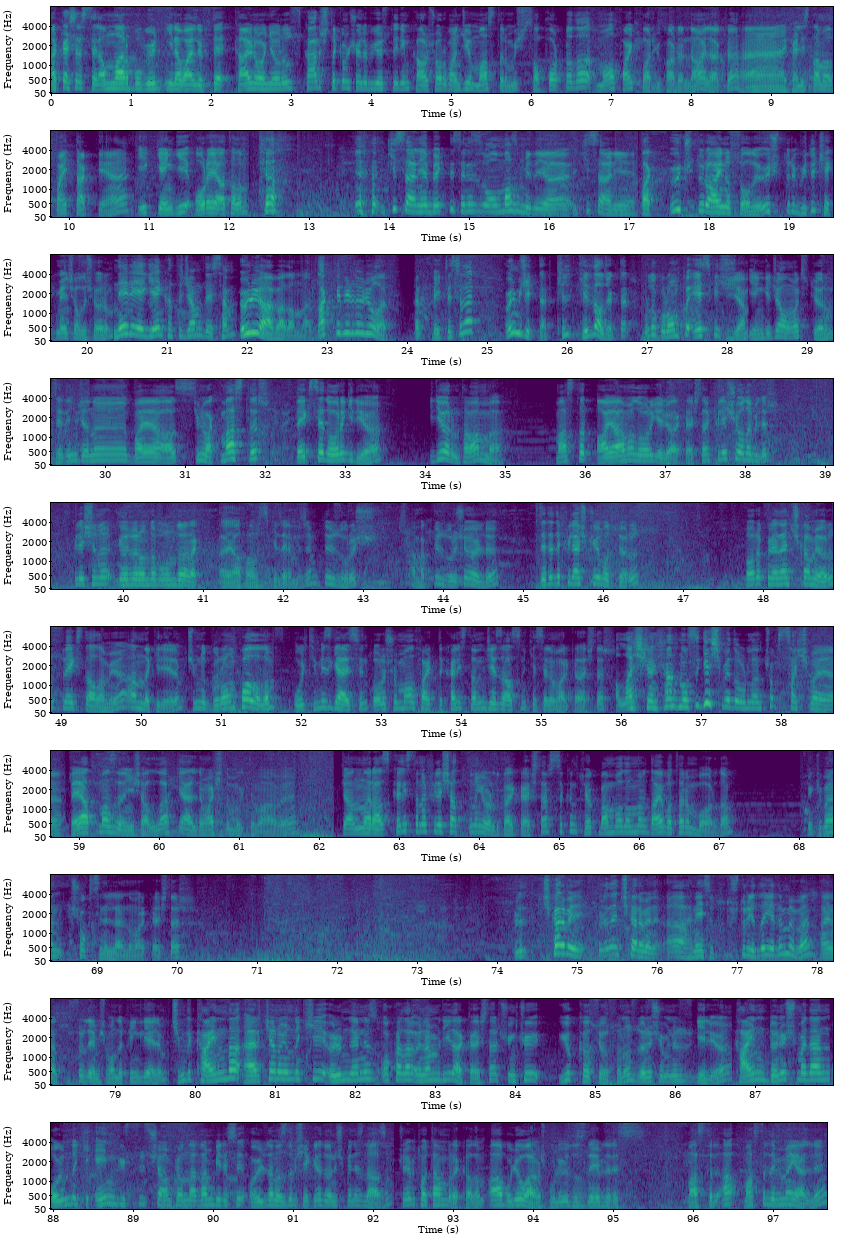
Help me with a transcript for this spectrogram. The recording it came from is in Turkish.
Arkadaşlar selamlar bugün yine Wild Rift'te Kayn oynuyoruz. Karşı takımı şöyle bir göstereyim. Karşı ormancı Master'mış. Support'ta da Malphite var yukarıda ne alaka? Ha, Kalista Malphite taktı ha. İlk gengi oraya atalım. Ya 2 saniye bekleseniz olmaz mıydı ya? 2 saniye. Bak 3 tür aynısı oluyor. 3 tür video çekmeye çalışıyorum. Nereye gank atacağım desem ölüyor abi adamlar. Dakika bir de ölüyorlar. Ya bekleseler ölmeyecekler. Kill, kill de alacaklar. Burada Gromp'u es geçeceğim. Yengeci almak istiyorum. Zed'in canı bayağı az. Şimdi bak Master Vex'e doğru gidiyor. Gidiyorum tamam mı? Master ayağıma doğru geliyor arkadaşlar. Flash'i olabilir. Flash'ını göz önünde bulundurarak e, atalım skill'lerimizi. Düz vuruş. Tamam bak düz vuruşu öldü. Zed'e de flash Q basıyoruz. Sonra kuleden çıkamıyoruz. Vex de alamıyor. Andaki diyelim. Şimdi Gromp'u alalım. Ultimiz gelsin. Sonra şu Malphite'da Kalista'nın cezasını keselim arkadaşlar. Allah aşkına ya nasıl geçmedi oradan? Çok saçma ya. B atmazlar inşallah. Geldim açtım ultimi abi. Canlar az. Kalista'nın flash attığını gördük arkadaşlar. Sıkıntı yok. Ben bu adamlara dive atarım bu arada. Çünkü ben çok sinirlendim arkadaşlar. Kule, çıkar beni. Kuleden çıkar beni. Ah neyse tutuştur ya da yedim mi ben? Aynen tutuştur demişim. Onu da pingleyelim. Şimdi Kayn'da erken oyundaki ölümleriniz o kadar önemli değil arkadaşlar. Çünkü yük kasıyorsunuz. Dönüşümünüz geliyor. Kayn dönüşmeden oyundaki en güçsüz şampiyonlardan birisi. O yüzden hızlı bir şekilde dönüşmeniz lazım. Şöyle bir totem bırakalım. Aa Blue varmış. Blue'yu hızlayabiliriz. Master, aa, Master debime geldi.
